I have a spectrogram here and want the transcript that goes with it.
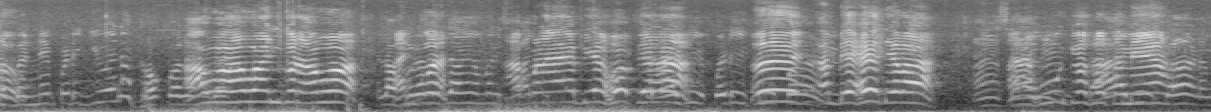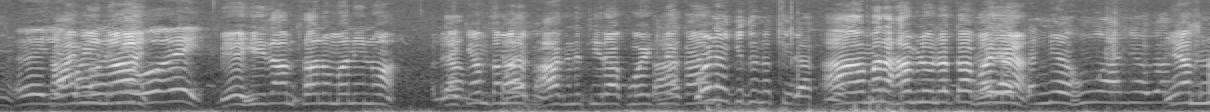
દો. ખબર નહીં પડી ગયો ને ધોકો આવો આવો આઈન કોર આવો. એલા આઈન ભૂરા કોર. દાદા અહીંયા મારી આપણે આ બે હો પેલા. પડી એ. આમ બેહે દેવા. હું કયો છો તમે? સાવી ના સાવી નહીં. બે હિરામ સાનો મની નો એટલે કેમ તમારે ભાગ નથી રાખવો એટલે કોણે કીધું નથી રાખવું? આ અમારે સાંભળ્યું નકા ભાઈ તને હું આને એમ ન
